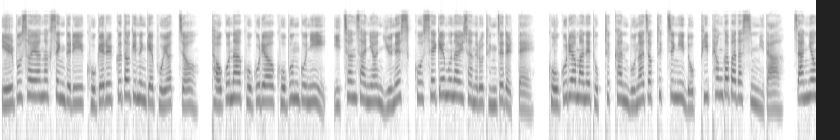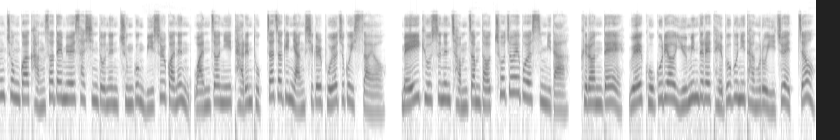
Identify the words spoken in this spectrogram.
일부 서양 학생들이 고개를 끄덕이는 게 보였죠. 더구나 고구려 고분군이 2004년 유네스코 세계문화유산으로 등재될 때 고구려만의 독특한 문화적 특징이 높이 평가받았습니다. 쌍영총과 강서대묘의 사신도는 중국 미술과는 완전히 다른 독자적인 양식을 보여주고 있어요. 메이 교수는 점점 더 초조해 보였습니다. 그런데 왜 고구려 유민들의 대부분이 당으로 이주했죠?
